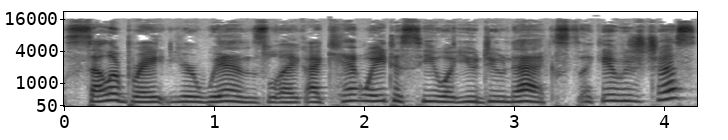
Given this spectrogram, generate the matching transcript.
celebrate your wins. Like, I can't wait to see what you do next. Like, it was just,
